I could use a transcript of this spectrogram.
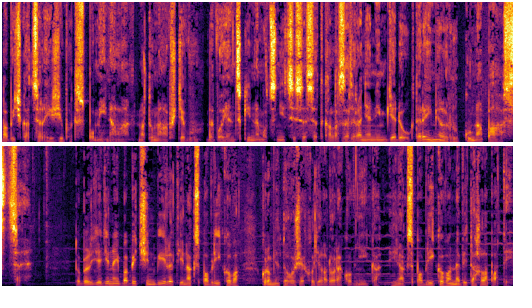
Babička celý život vzpomínala na tu návštěvu. Ve vojenské nemocnici se setkala se zraněným dědou, který měl ruku na pásce. To byl jediný babičin výlet, jinak z Pavlíkova, kromě toho, že chodila do rakovníka, jinak z Pavlíkova nevytahla paty.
